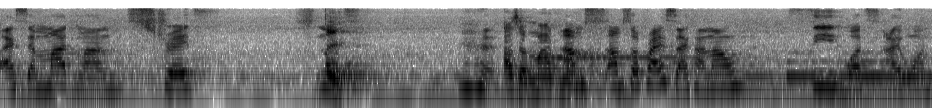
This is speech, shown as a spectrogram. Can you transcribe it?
I was a madman, straight. Not. Hey, as a madman. I'm, I'm surprised I can now see what I want.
